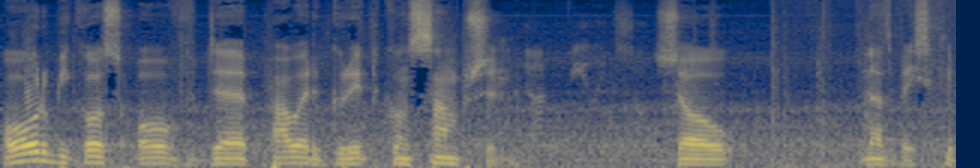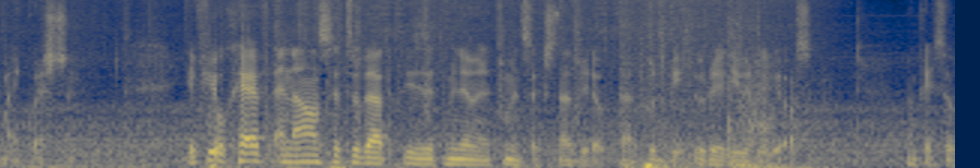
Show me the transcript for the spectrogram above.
or because of the power grid consumption. So That's basically my question. If you have an answer to that, please let me know in the comment section below. That would be really, really awesome. Okay, so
